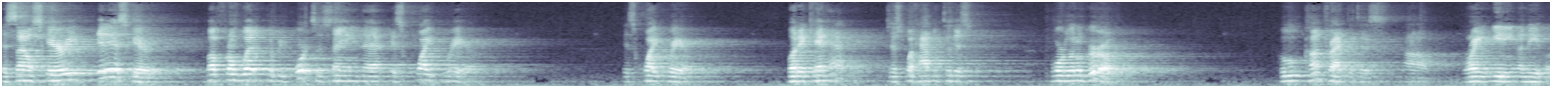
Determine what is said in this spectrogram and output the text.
it sounds scary. It is scary. But from what the reports are saying that it's quite rare. It's quite rare. But it can happen. Just what happened to this poor little girl who contracted this uh, brain eating amoeba.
